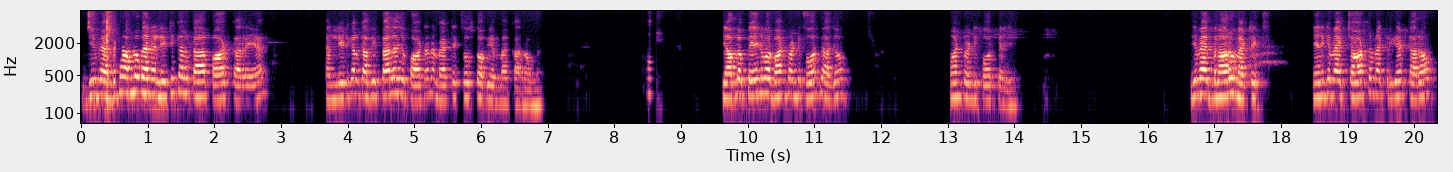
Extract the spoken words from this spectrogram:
जी बेटा हम लोग एनालिटिकल का पार्ट कर रहे हैं। एनालिटिकल का भी पहला जो पार्ट है ना मैट्रिक्स उसको अभी मैं कर रहा हूँ मैं। ये आप लोग page number one twenty four पे आ जाओ। वन ट्वेंटी फोर पे आइए ये मैं एक बना रहा हूँ मैट्रिक्स यानी कि मैं एक चार्ट से मैं क्रिएट कर रहा हूँ।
